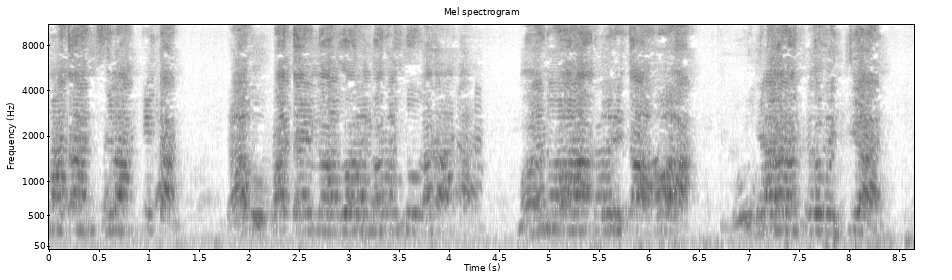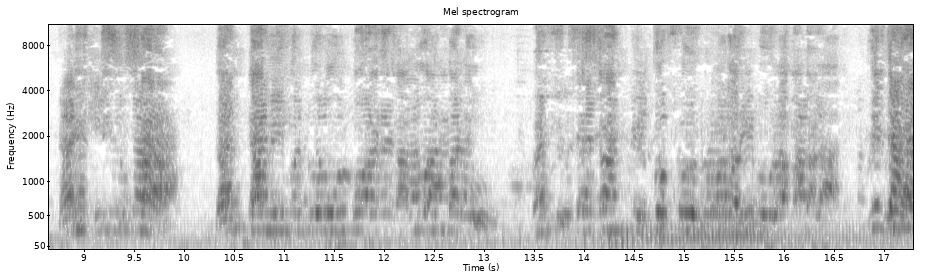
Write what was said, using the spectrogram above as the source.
Kecamatan Selang Ikan, Kabupaten Labuan Batu Selatan, menolak berita hoak, ujaran kebencian, dan isu sara, dan kami mendukung Polres Labuan Batu mensukseskan Pilgub 2018. Wildan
